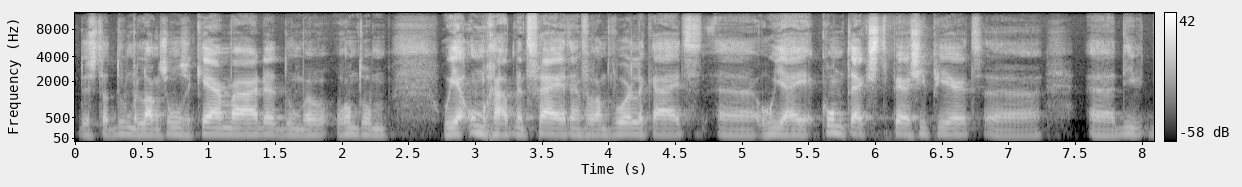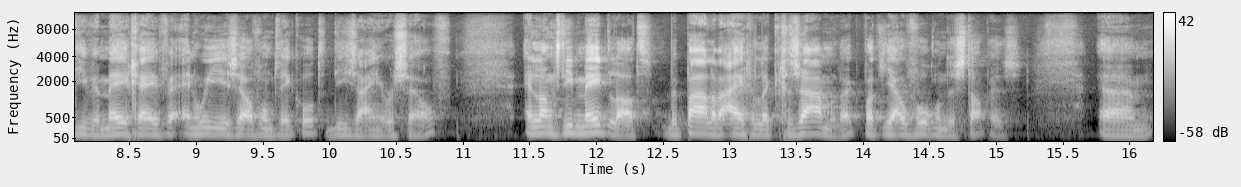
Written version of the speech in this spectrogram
Dus dat doen we langs onze kernwaarden. doen we rondom hoe jij omgaat met vrijheid en verantwoordelijkheid. eh, hoe jij context percipieert, die, die we meegeven. En hoe je jezelf ontwikkelt, design yourself. En langs die meetlat bepalen we eigenlijk gezamenlijk wat jouw volgende stap is. Het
